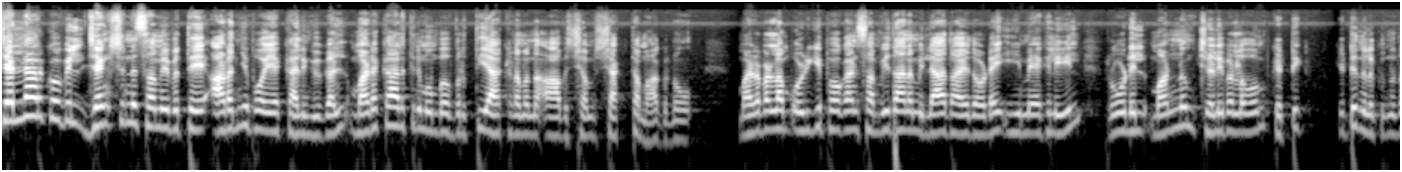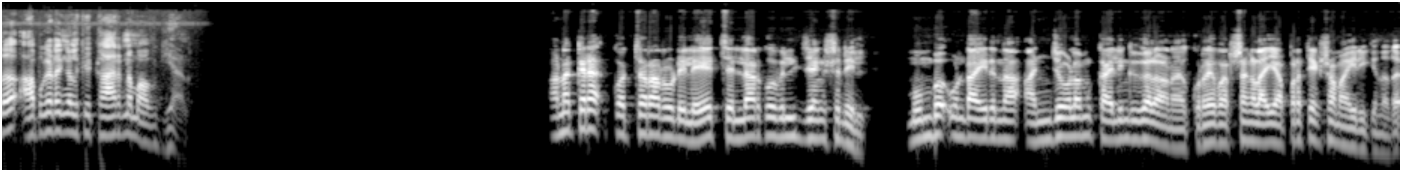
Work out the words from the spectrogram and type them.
ചെല്ലാർകോവിൽ ജംഗ്ഷന് സമീപത്തെ അടഞ്ഞുപോയ കലുങ്കുകൾ മഴക്കാലത്തിന് മുമ്പ് വൃത്തിയാക്കണമെന്ന ആവശ്യം ശക്തമാകുന്നു. മഴവെള്ളം ഒഴുകിപ്പോകാൻ സംവിധാനമില്ലാതായതോടെ ഈ മേഖലയിൽ റോഡിൽ മണ്ണും ചെളിവെള്ളവും കെട്ടി കെട്ടിനിൽക്കുന്നത് അപകടങ്ങൾക്ക് കാരണമാവുകയാണ്. അണക്കര കൊച്ചറ റോഡിലെ ചെല്ലാർകോവിൽ ജംഗ്ഷനിൽ മുമ്പ് ഉണ്ടായിരുന്ന അഞ്ചോളം കലുങ്കുകളാണ് കുറെ വർഷങ്ങളായി അപ്രത്യക്ഷമായിരിക്കുന്നത്.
